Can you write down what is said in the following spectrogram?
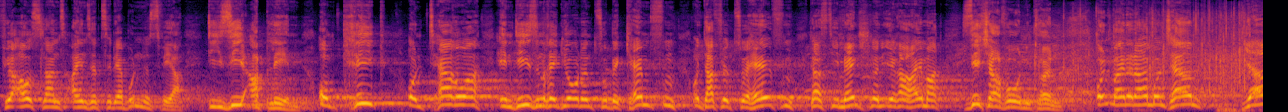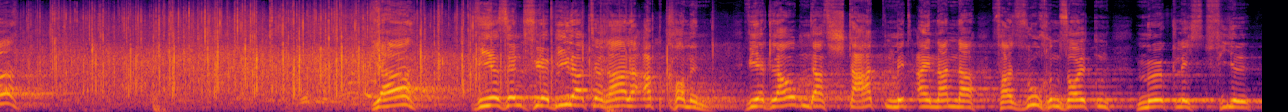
für Auslandseinsätze der Bundeswehr, die Sie ablehnen, um Krieg und Terror in diesen Regionen zu bekämpfen und dafür zu helfen, dass die Menschen in ihrer Heimat sicher wohnen können. Und meine Damen und Herren, ja, ja, wir sind für bilaterale Abkommen. Wir glauben, dass Staaten miteinander versuchen sollten, möglichst viel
